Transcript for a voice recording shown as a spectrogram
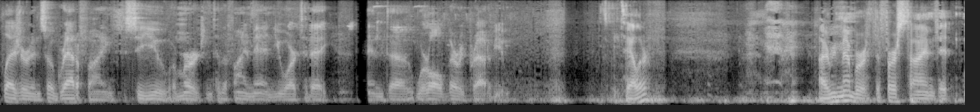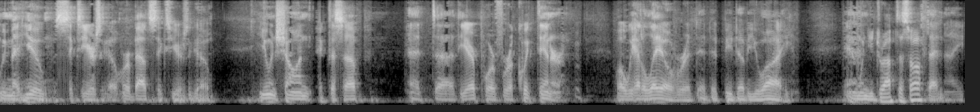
pleasure and so gratifying to see you emerge into the fine man you are today. And uh, we're all very proud of you. Taylor? I remember the first time that we met you six years ago, or about six years ago. You and Sean picked us up at uh, the airport for a quick dinner. Well, we had a layover at, at, at BWI. And when you dropped us off that night,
